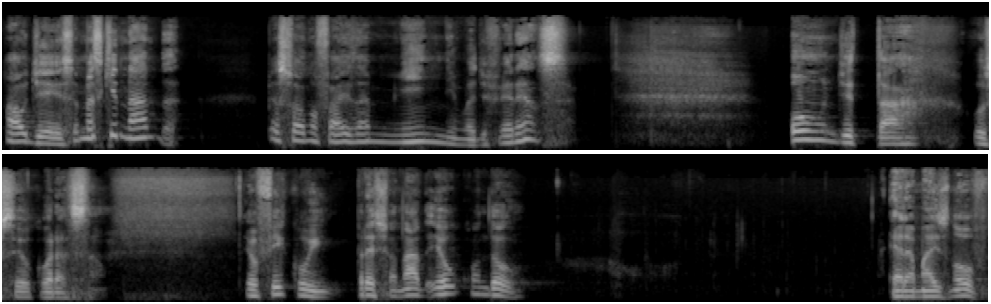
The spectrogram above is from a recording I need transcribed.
a audiência, mas que nada. O pessoal não faz a mínima diferença. Onde está o seu coração? Eu fico impressionado. Eu, quando era mais novo,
